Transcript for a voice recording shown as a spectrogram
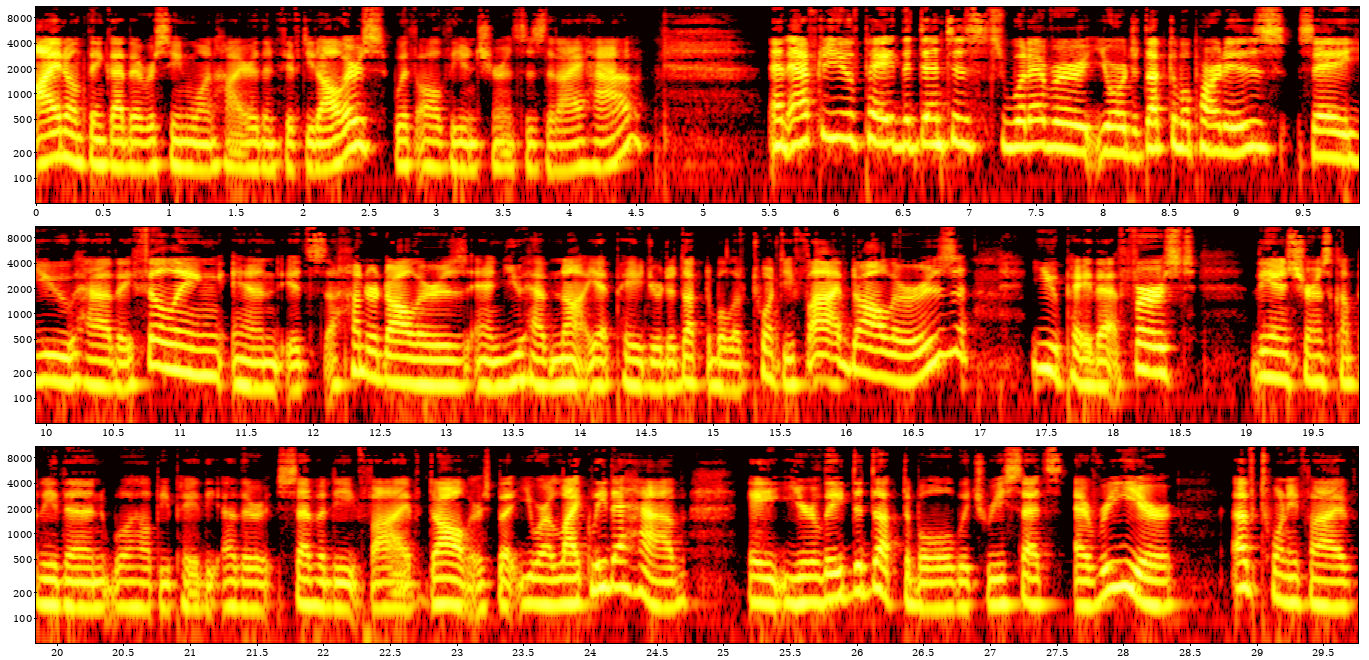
I don't think I've ever seen one higher than $50 with all the insurances that I have. And after you've paid the dentist whatever your deductible part is, say you have a filling and it's $100 and you have not yet paid your deductible of $25, you pay that first. The insurance company then will help you pay the other $75. But you are likely to have a yearly deductible, which resets every year, of 25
